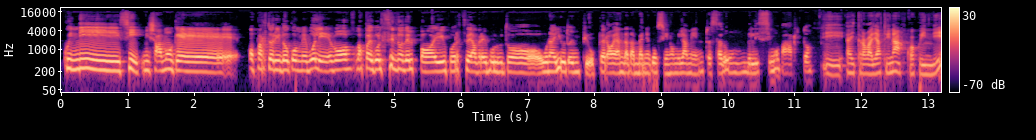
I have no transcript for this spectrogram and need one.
Quindi sì, diciamo che ho partorito come volevo, ma poi col senno del poi forse avrei voluto un aiuto in più, però è andata bene così, non mi lamento, è stato un bellissimo parto. E hai travagliato in acqua quindi?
